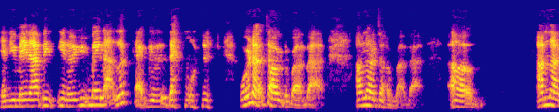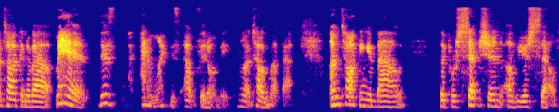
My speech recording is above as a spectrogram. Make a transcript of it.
and you may not be, you know, you may not look that good that morning. We're not talking about that. I'm not talking about that. Um, I'm not talking about, man, this, I don't like this outfit on me. I'm not talking about that. I'm talking about the perception of yourself.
